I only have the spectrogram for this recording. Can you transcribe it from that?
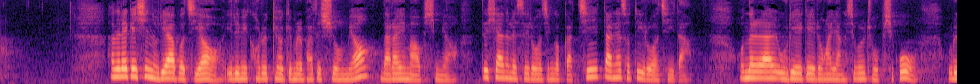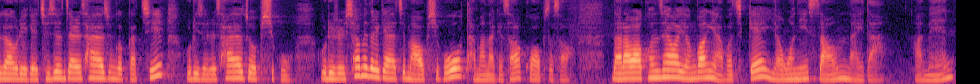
하늘에 계신 우리 아버지여 이름이 거룩히 여김을 받으시오며 나라의 마옵시며 뜻이 하늘에서 이루어진 것 같이 땅에서도 이루어지이다. 오늘날 우리에게 일용할 양식을 주옵시고 우리가 우리에게 죄진 자를 사하여 준 것 같이 우리 죄를 사하여 주옵시고 우리를 시험에 들게 하지 마옵시고 다만 악에서 구하옵소서 나라와 권세와 영광이 아버지께 영원히 싸움나이다. 아멘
